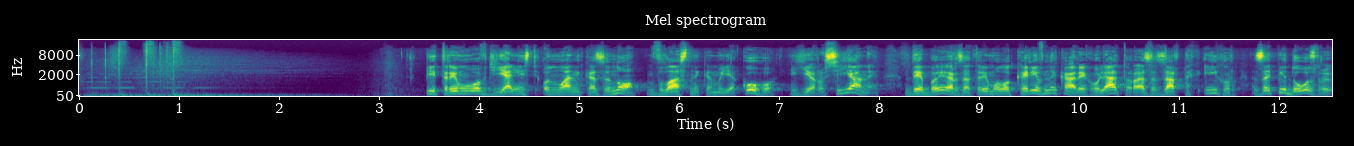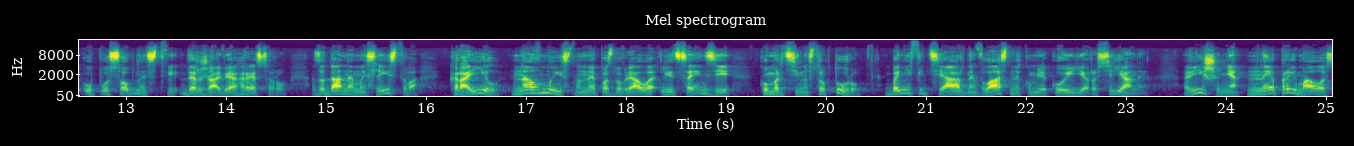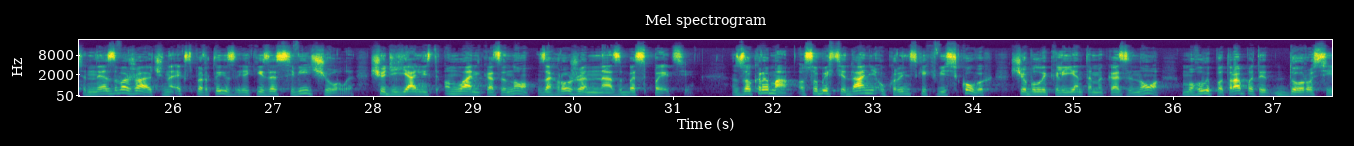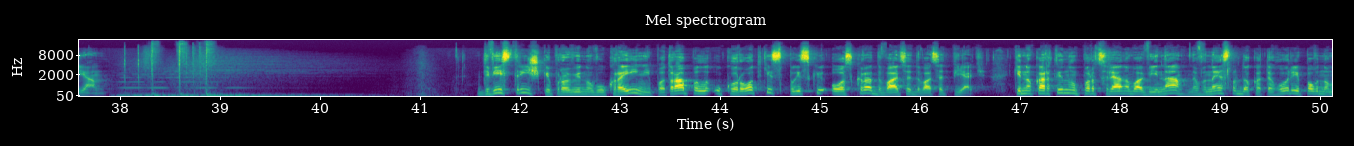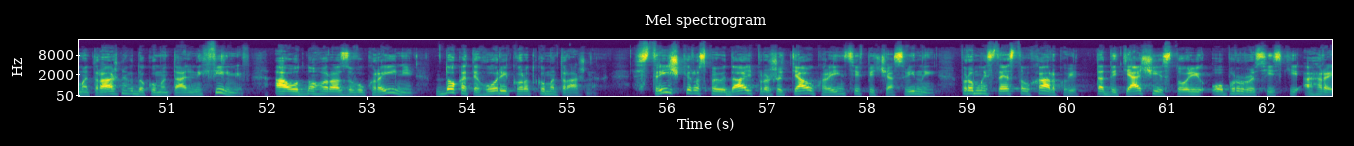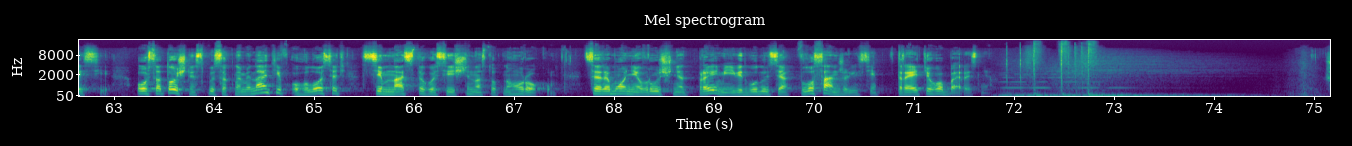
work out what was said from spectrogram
Підтримував діяльність онлайн-казино, власниками якого є росіяни. ДБР затримало керівника регулятора з азартних ігор за підозрою у пособництві державі-агресору. За даними слідства, країл навмисно не позбавляла ліцензії комерційну структуру, бенефіціарним власником якої є росіяни. Рішення не приймалося, незважаючи на експертизи, які засвідчували, що діяльність онлайн-казино загрожує нацбезпеці. Зокрема, особисті дані українських військових, що були клієнтами казино, могли потрапити до росіян. Дві стрічки про війну в Україні потрапили у короткі списки Оскара 2025. Кінокартину Порцелянова війна внесли до категорії повнометражних документальних фільмів, а одного разу в Україні до категорії короткометражних. Стрічки розповідають про життя українців під час війни, про мистецтво в Харкові та дитячі історії опору російській агресії. Остаточний список номінантів оголосять 17 січня наступного року. Церемонія вручення премії відбудеться в Лос-Анджелесі 3 березня.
